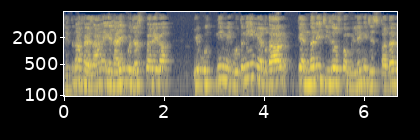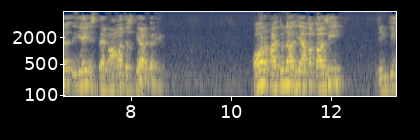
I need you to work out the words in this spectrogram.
जितना फैजान इलाही को जज्ब करेगा, ये उतनी उतनी ही मकदार के अंदर ही चीज़ें उसको मिलेंगी जिस कदर ये इस्तकामत इख्तियार करेगा। और आयतुल्ला अली आका काजी जिनकी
